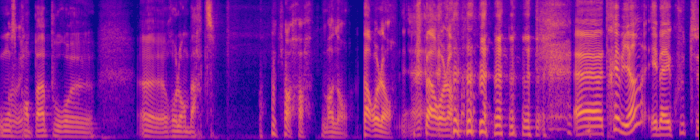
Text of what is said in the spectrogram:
on se prend pas pour euh, euh, Roland Barthes. Oh, bon non, pas Roland. Pas Roland. très bien. Et eh ben écoute, où,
